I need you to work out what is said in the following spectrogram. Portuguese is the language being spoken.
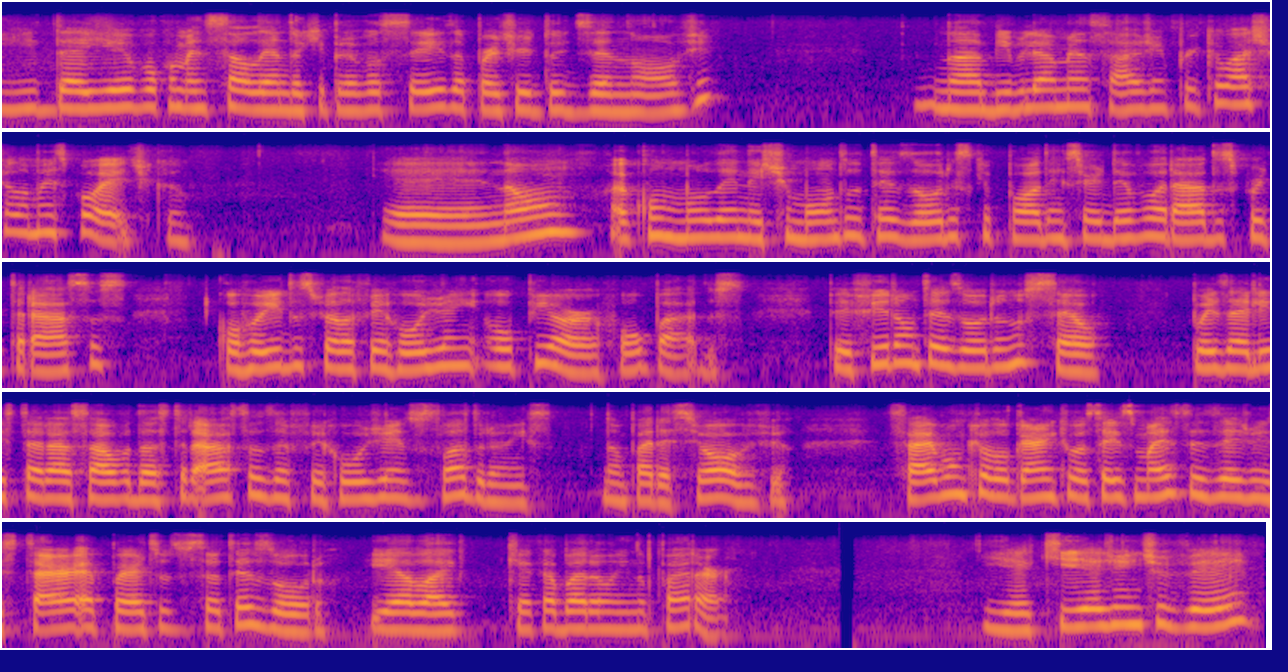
E daí eu vou começar lendo aqui para vocês a partir do 19 na Bíblia a mensagem, porque eu acho ela mais poética. É, não acumulem neste mundo tesouros que podem ser devorados por traços, corroídos pela ferrugem ou pior, roubados. Prefira um tesouro no céu, pois ali estará salvo das traças, da ferrugem e dos ladrões. Não parece óbvio? Saibam que o lugar em que vocês mais desejam estar é perto do seu tesouro, e é lá que acabarão indo parar. E aqui a gente vê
